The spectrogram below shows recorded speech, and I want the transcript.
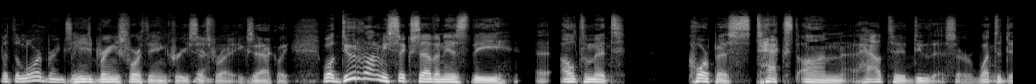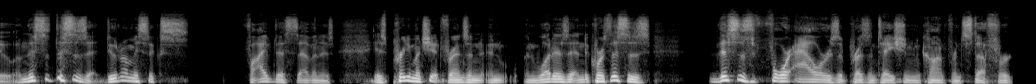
But the Lord brings He increase. brings forth the increase. Yeah. That's right. Exactly. Well, Deuteronomy six seven is the uh, ultimate corpus text on how to do this or what to do, and this is this is it. Deuteronomy six five to seven is is pretty much it, friends. And and and what is it? And of course, this is this is four hours of presentation conference stuff for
